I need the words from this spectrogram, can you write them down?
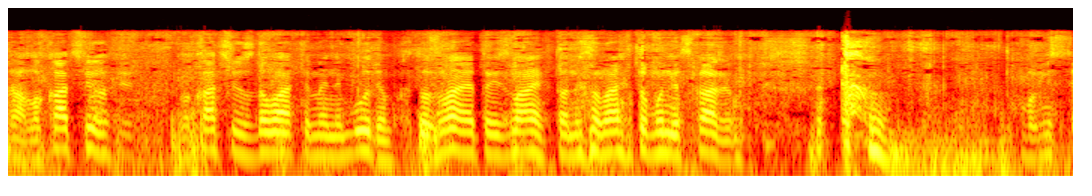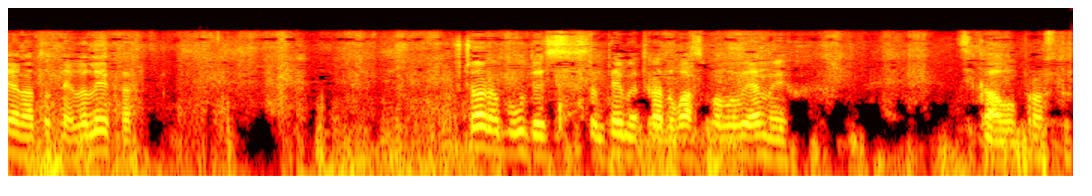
Да, локацію, локацію здавати ми не будемо. Хто знає, той знає, хто не знає, тому не скажемо. Бо місцина тут невелика. Вчора був десь сантиметра два з половиною. Цікаво просто.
